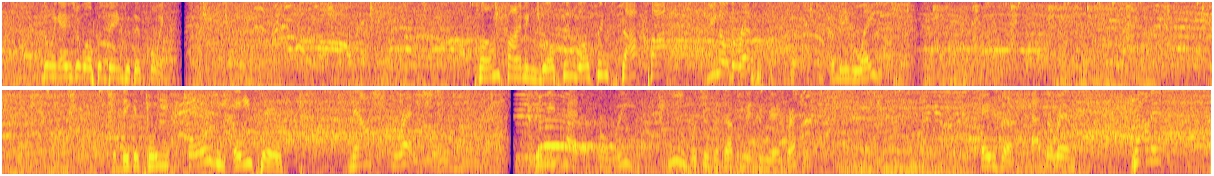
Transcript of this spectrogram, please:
doing A'ja Wilson things at this point. Plum finding Wilson. Wilson stop, pop. You know the rest. I mean, late. The biggest lead for the Aces now stretched. Dewey's had three, which is a WNBA record. A'ja at the rim. Count it.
